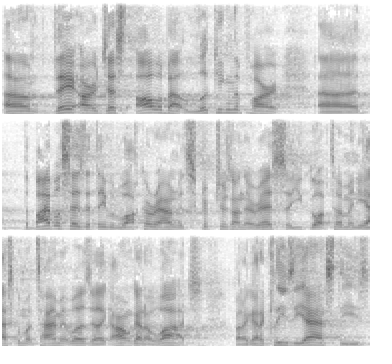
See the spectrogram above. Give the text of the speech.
Um, they are just all about looking the part. Uh, the Bible says that they would walk around with scriptures on their wrists, so you go up to them and you ask them what time it was. They're like, I don't got a watch, but I got Ecclesiastes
